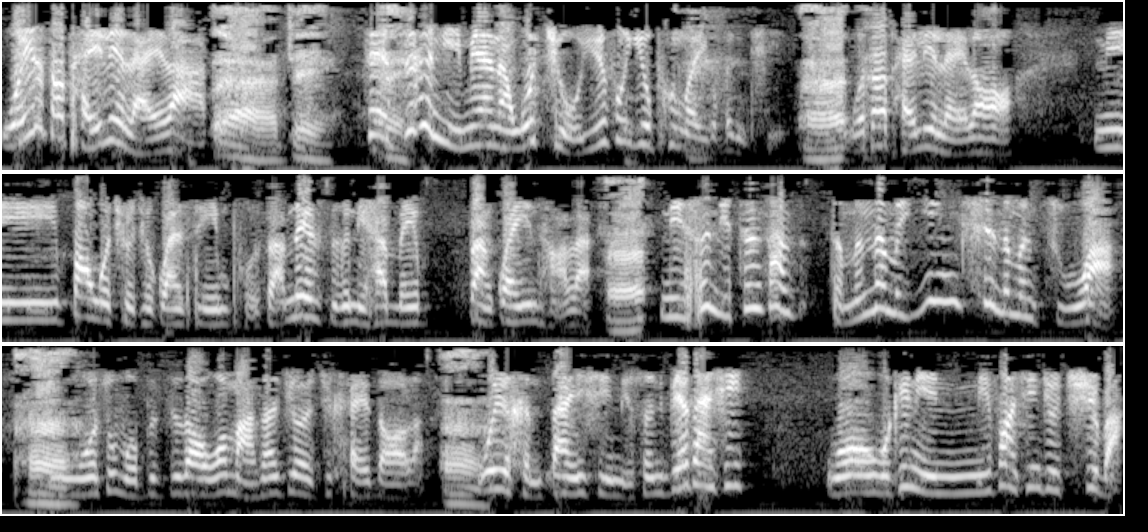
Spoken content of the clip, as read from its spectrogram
我也到台里来了。啊对，对在这个里面呢，我九月份又碰到一个问题，啊我到台里来了哦，你帮我求求观世音菩萨，那个时候你还没办观音堂了。啊你说你身上怎么那么阴气那么足啊？啊我说我不知道，我马上就要去开刀了。啊我也很担心。你说你别担心，我我给你，你放心就去吧。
